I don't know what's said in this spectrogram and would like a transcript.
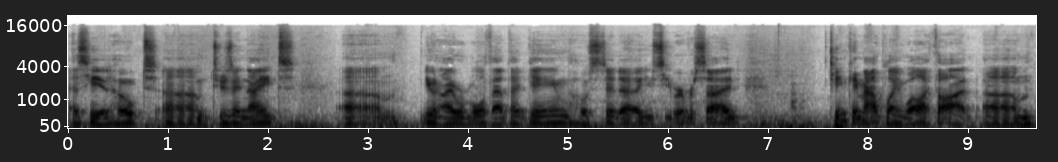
as he had hoped. Um, Tuesday night, Um, you and I were both at that game, hosted uh, UC Riverside. Team came out playing well, I thought. Um,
